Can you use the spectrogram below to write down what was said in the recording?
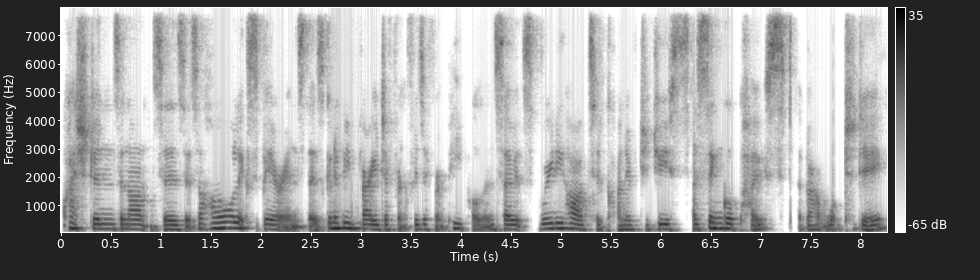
questions and answers. It's a whole experience that's going to be very different for different people. And so it's really hard to kind of deduce a single post about what to do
